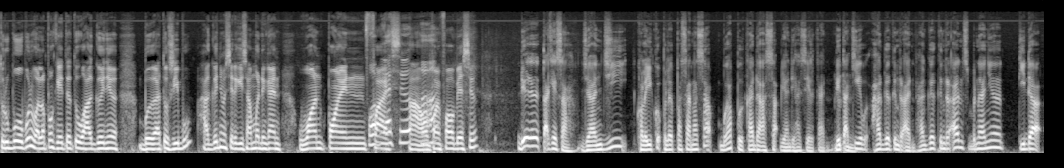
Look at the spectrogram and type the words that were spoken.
turbo pun walaupun kereta tu harganya beratus ribu, harganya masih lagi sama dengan 1.5 biasa. ha, Ha-ha. 1.4 biasa. Dia tak kisah Janji Kalau ikut pelepasan asap Berapa kadar asap yang dihasilkan Dia tak kira harga kenderaan Harga kenderaan sebenarnya Tidak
